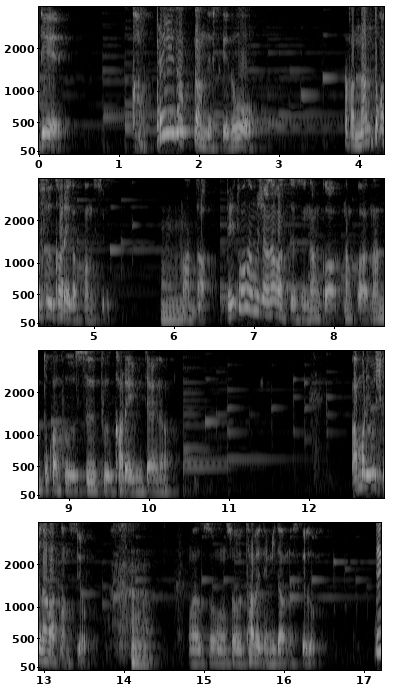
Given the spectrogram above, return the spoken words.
でカレーだったんですけどなんかなんとか風カレーだったんですよ。うん。また。ベトナムじゃなかったですね。なんかなんかなんとか風スープカレーみたいな。あんまり美味しくなかったんですよ、まあ、そのその食べてみたんですけど。で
